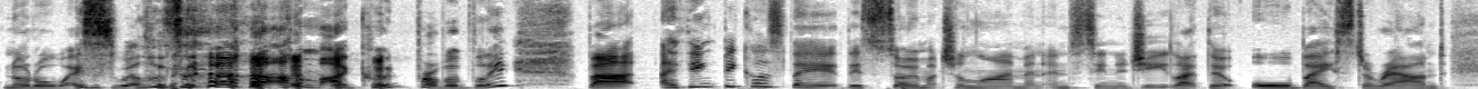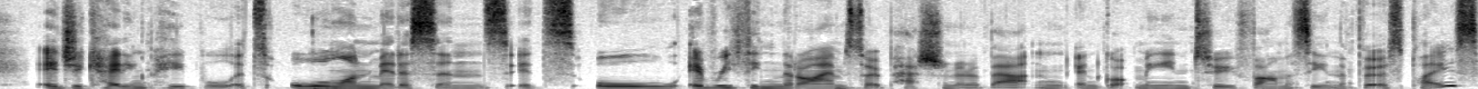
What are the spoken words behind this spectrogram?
not always as well as um, I could, probably. But I think because there's so much alignment and synergy, like they're all based around educating people, it's all on medicines, it's all everything that I am so passionate about and, and got me into pharmacy in the first place.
